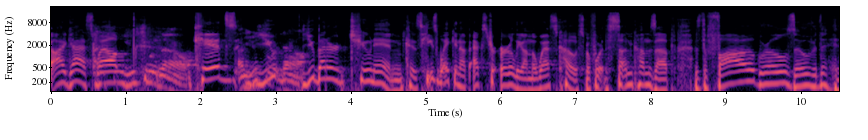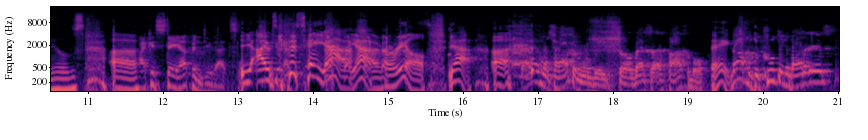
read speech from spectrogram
I guess. Well, I'm used to it now. Kids, I'm used to you it now. you better tune in because he's waking up extra early on the west coast before the sun comes up as the fog rolls over the hills. Uh, I could stay up and do that. yeah, I was gonna say yeah, yeah, for real, yeah. Uh, That almost happened one week, so that's that's possible. Hey. No, but the cool thing about it is,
